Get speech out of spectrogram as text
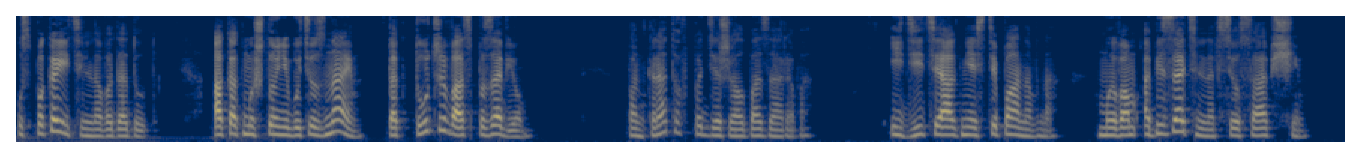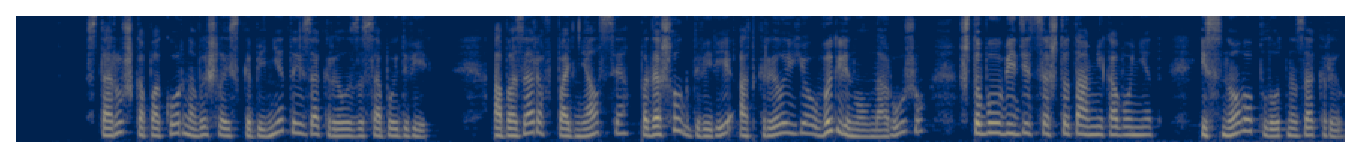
успокоительного дадут. А как мы что-нибудь узнаем, так тут же вас позовем. Панкратов поддержал Базарова. «Идите, Агния Степановна, мы вам обязательно все сообщим». Старушка покорно вышла из кабинета и закрыла за собой дверь. А Базаров поднялся, подошел к двери, открыл ее, выглянул наружу, чтобы убедиться, что там никого нет, и снова плотно закрыл.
